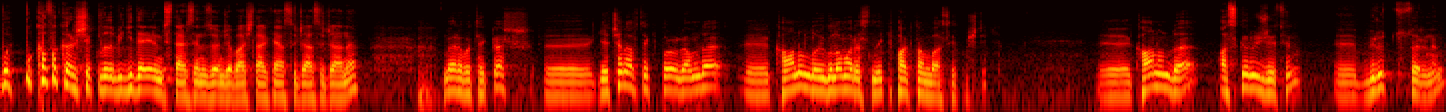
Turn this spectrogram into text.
Bu, bu kafa karışıklığı bir giderelim isterseniz önce başlarken sıcağı sıcağına. Merhaba tekrar. Ee, geçen haftaki programda e, kanunla uygulama arasındaki farktan bahsetmiştik. Ee, kanunda asgari ücretin e, brüt tutarının,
